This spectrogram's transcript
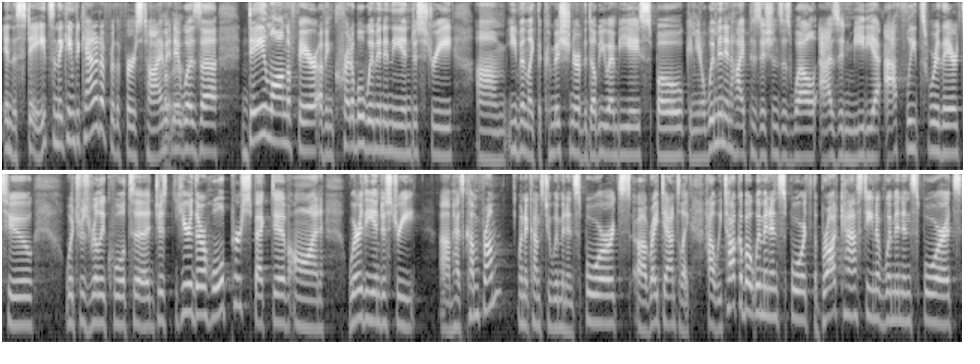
in the States, and they came to Canada for the first time. and it it. was a day long affair of incredible women in the industry. Um, even like the commissioner of the WNBA spoke, and you know, women in high positions as well as in media. Athletes were there too. Which was really cool to just hear their whole perspective on where the industry um, has come from when it comes to women in sports, uh, right down to like how we talk about women in sports, the broadcasting of women in sports,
